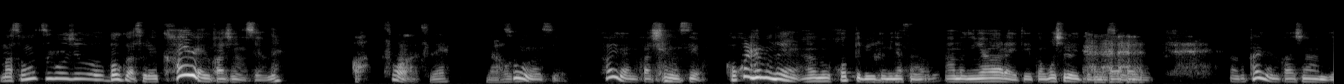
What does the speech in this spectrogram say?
まあ、その都合上、僕はそれ、海外の会社なんですよね。あ、そうなんですね。なるほど。そうなんですよ。海外の会社なんですよ。ここら辺もね、あの、掘ってみると皆さん、あの、苦笑いというか面白いと思うんですけど、あの海外の会社なんで、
